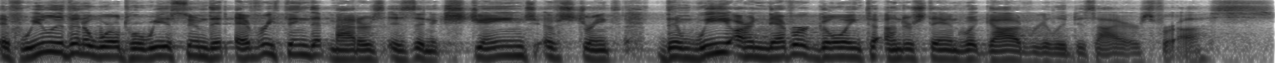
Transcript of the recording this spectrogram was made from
if we live in a world where we assume that everything that matters is an exchange of strength, then we are never going to understand what God really desires for us.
